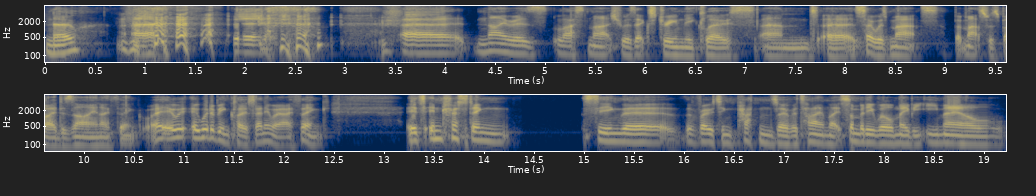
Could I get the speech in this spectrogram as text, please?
No, uh, the, uh, Nira's last match was extremely close, and uh, so was Matt's. But Matt's was by design, I think. It, it would have been close anyway. I think it's interesting seeing the the voting patterns over time. Like somebody will maybe email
